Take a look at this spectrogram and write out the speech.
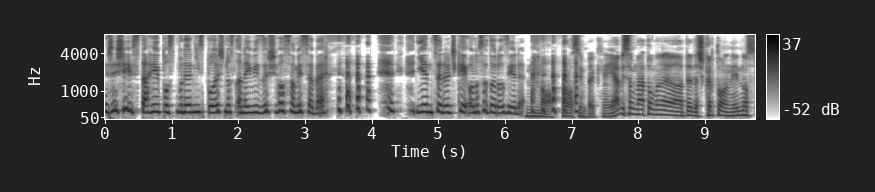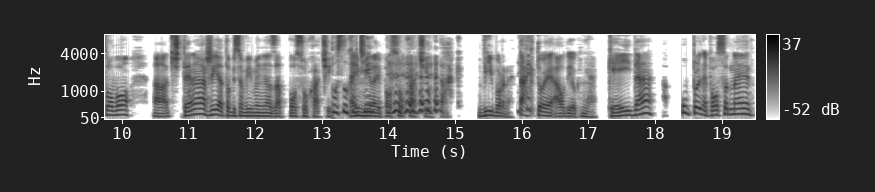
řeší vztahy, postmoderní společnost a nejvíc ze všeho sami sebe. Jen se dočkej, ono se to rozjede. no, prosím pekne. Ja by som na tom eh, teda škrtol len jedno slovo, čtenáři a to by som vymenil za posluchači. Posluchači. Hej, milej posluchači. tak, výborné. Tak to je audiokniha Kejda. A úplne posledné,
